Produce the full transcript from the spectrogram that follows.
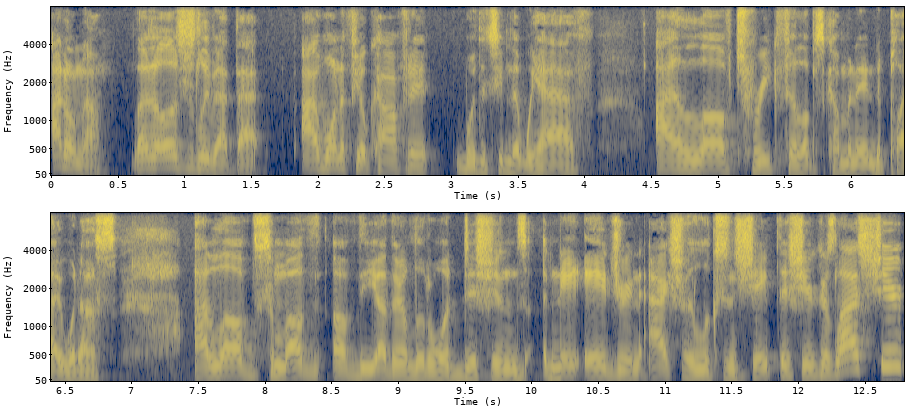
I don't know. Let's, let's just leave it at that. I want to feel confident with the team that we have. I love Tarik Phillips coming in to play with us. I love some of, of the other little additions. Nate Adrian actually looks in shape this year because last year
